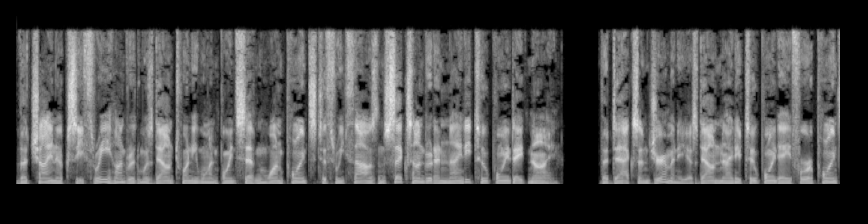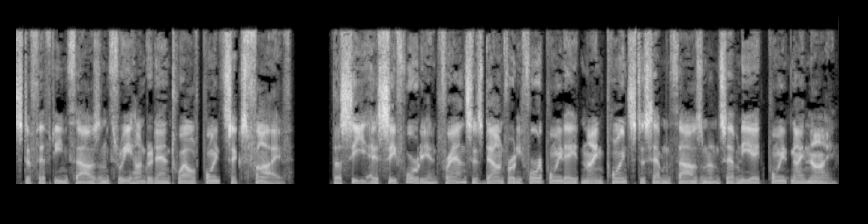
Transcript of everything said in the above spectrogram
The China CSI 300 was down 21.71 points to 3,692.89. The DAX in Germany is down 92.84 points to 15,312.65. The CAC 40 in France is down 44.89 points to 7,078.99.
